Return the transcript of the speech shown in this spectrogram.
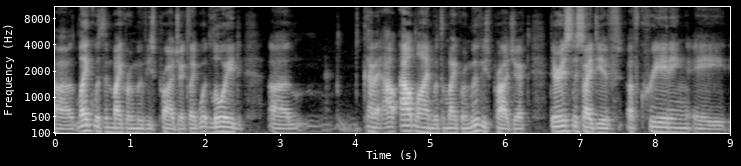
uh, like with the Micro Movies Project, like what Lloyd uh, kind of out, outlined with the Micro Movies Project, there is this idea of, of creating a,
